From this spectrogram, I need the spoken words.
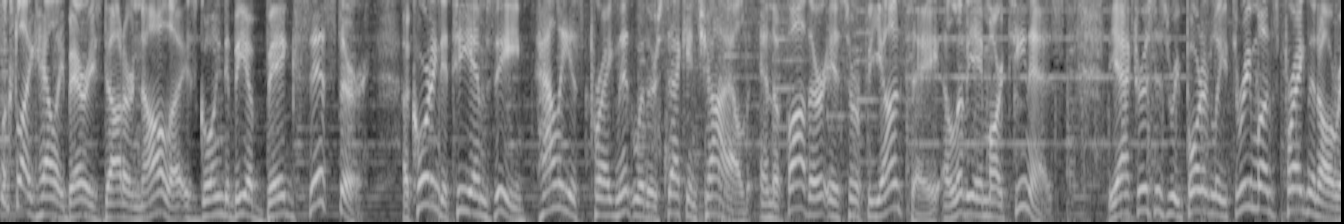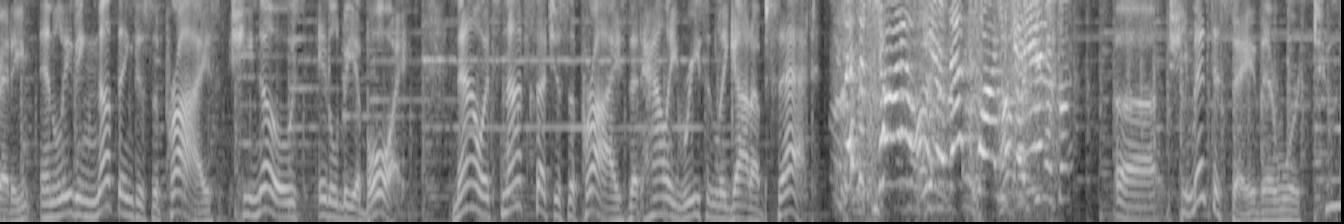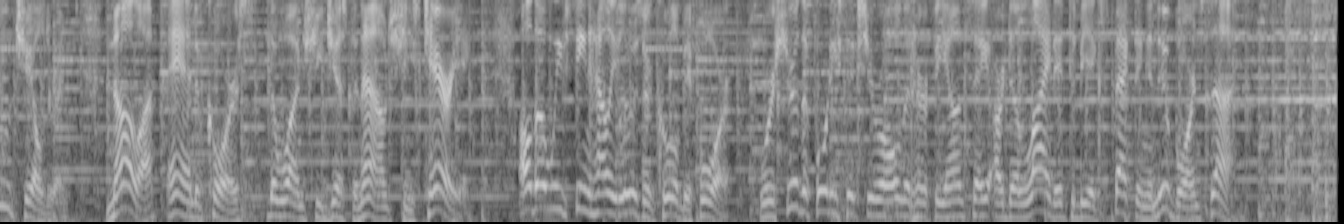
Looks like Halle Berry's daughter Nahla is going to be a big sister. According to TMZ, Halle is pregnant with her second child, and the father is her fiance, Olivier Martinez. The actress is reportedly three months pregnant already, and leaving nothing to surprise, she knows it'll be a boy. Now it's not such a surprise that Halle recently got upset. There's a child here, that's why, you idiot! Uh, she meant to say there were two children Nahla, and of course, the one she just announced she's carrying. Although we've seen Halle lose her cool before, we're sure the 46 year old and her fiance are delighted to be expecting a newborn son.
